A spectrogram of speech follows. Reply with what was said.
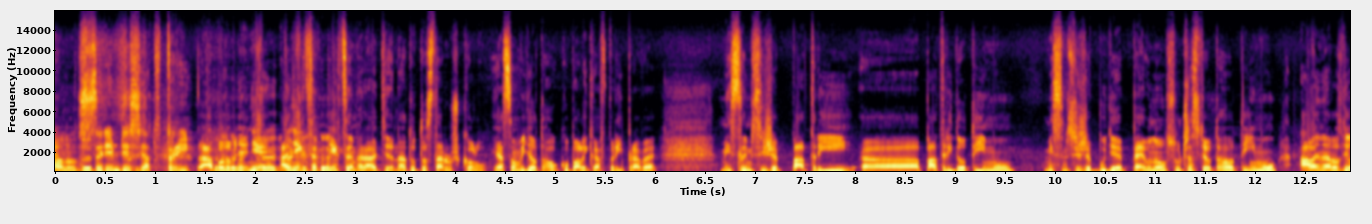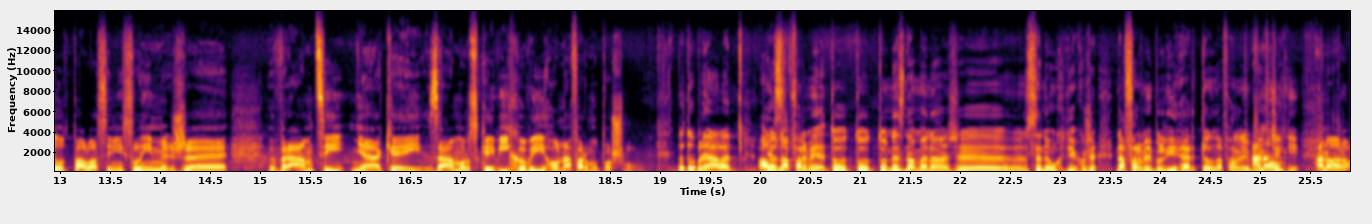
Áno, to je- 73. a podobne. Nie, a nechcem, nechcem hrať na túto starú školu. Ja som videl toho Kubalika v príprave. Myslím si, že patrí, uh, patrí do týmu. Myslím si, že bude pevnou súčasťou toho týmu, ale na rozdiel od Pavla si myslím, že v rámci nejakej zámorskej výchovy ho na farmu pošlú. No dobré, ale... Ale ja na farmě, to, to, to neznamená, že se neuchytí, jakože na farmě byl i Hertel, na farmě byli Ano, všichni. ano, ano.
